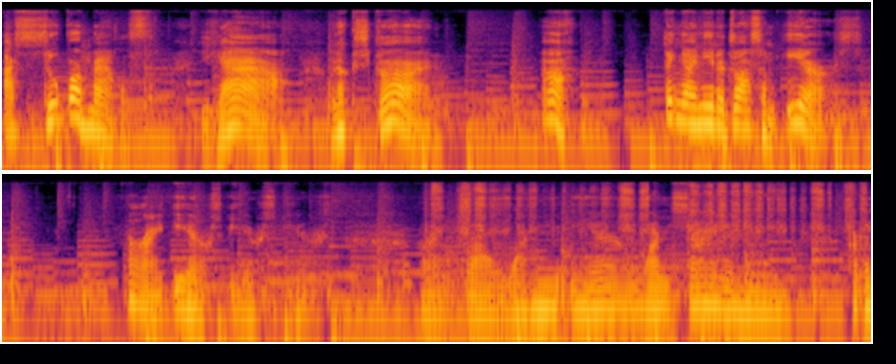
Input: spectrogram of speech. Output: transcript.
a super mouth. Yeah, looks good. Ah, think I need to draw some ears. Alright, ears, ears, ears. Alright, draw one ear one side and other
